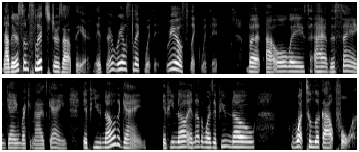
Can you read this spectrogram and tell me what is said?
now there's some slicksters out there. They- They're real slick with it, real slick with it. But I always I have this saying, game recognize game. If you know the game, if you know, in other words, if you know what to look out for,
